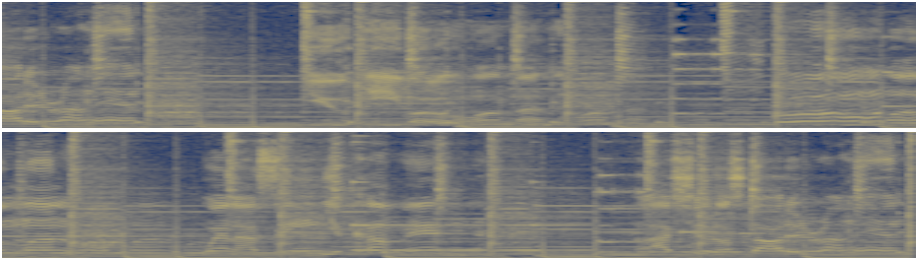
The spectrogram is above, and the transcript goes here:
Started running. You evil woman. Oh, woman, when I seen you coming, I should have started running.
